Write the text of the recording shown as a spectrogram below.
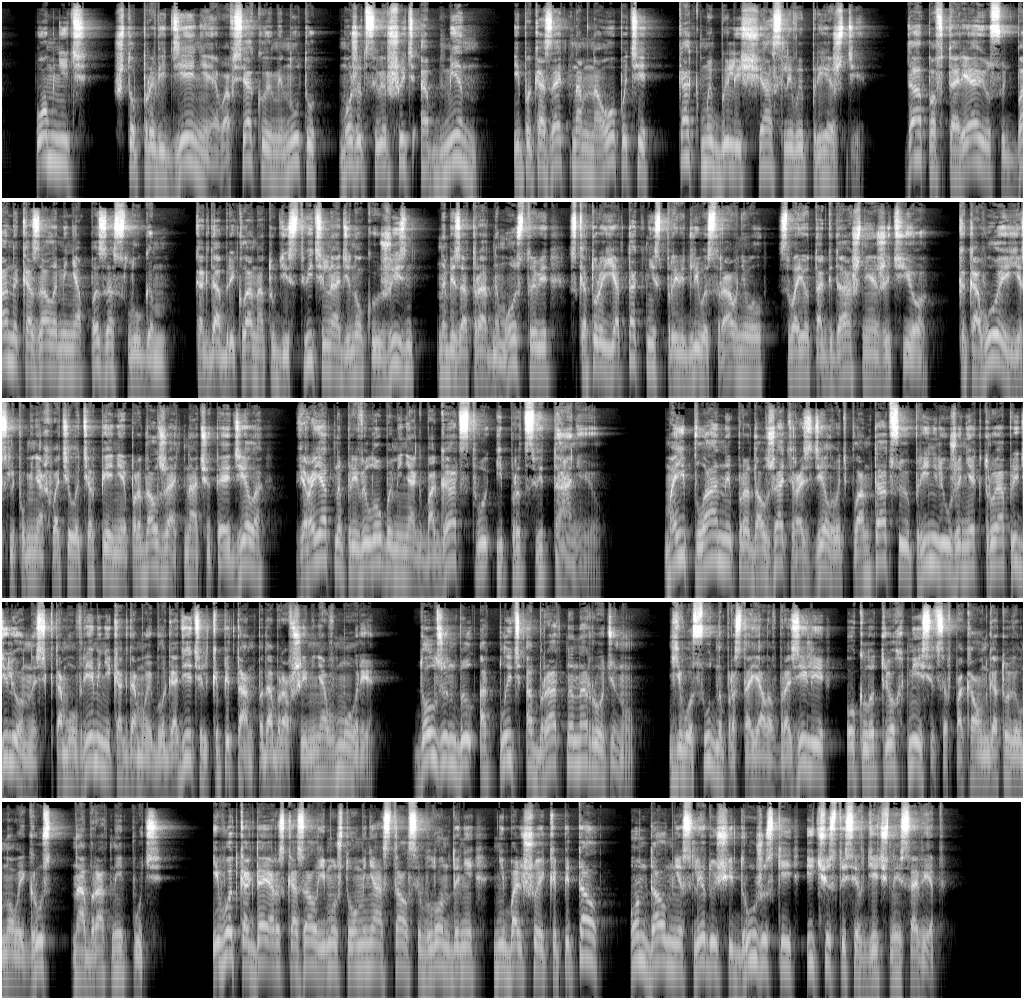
помнить что провидение во всякую минуту может совершить обмен и показать нам на опыте, как мы были счастливы прежде. Да, повторяю, судьба наказала меня по заслугам, когда обрекла на ту действительно одинокую жизнь на безотрадном острове, с которой я так несправедливо сравнивал свое тогдашнее житье. Каковое, если бы у меня хватило терпения продолжать начатое дело – вероятно, привело бы меня к богатству и процветанию. Мои планы продолжать разделывать плантацию приняли уже некоторую определенность к тому времени, когда мой благодетель, капитан, подобравший меня в море, должен был отплыть обратно на родину. Его судно простояло в Бразилии около трех месяцев, пока он готовил новый груз на обратный путь. И вот, когда я рассказал ему, что у меня остался в Лондоне небольшой капитал, он дал мне следующий дружеский и чистосердечный совет.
